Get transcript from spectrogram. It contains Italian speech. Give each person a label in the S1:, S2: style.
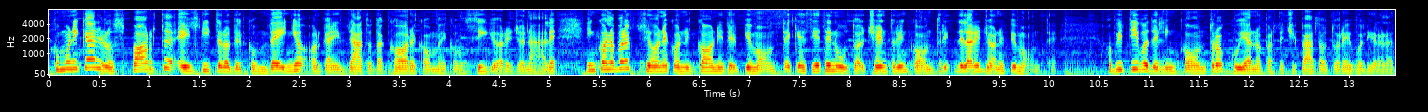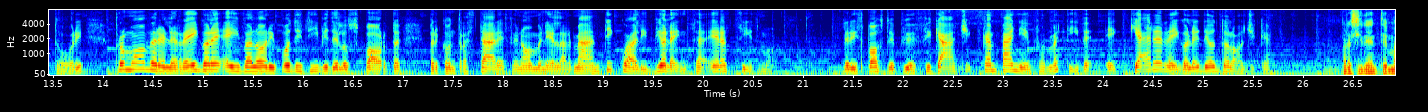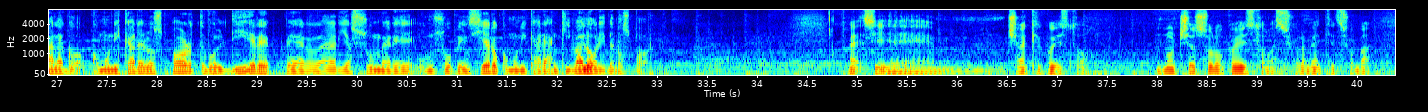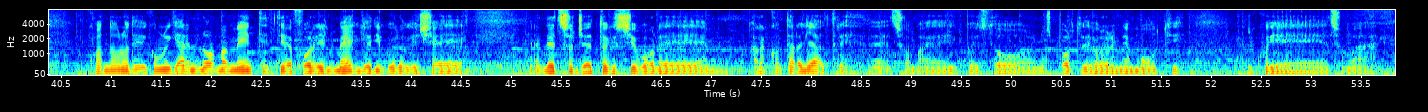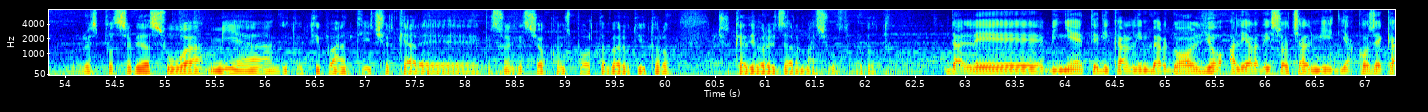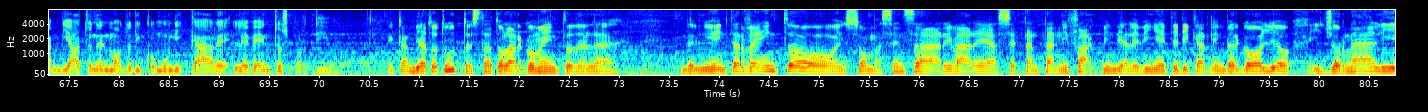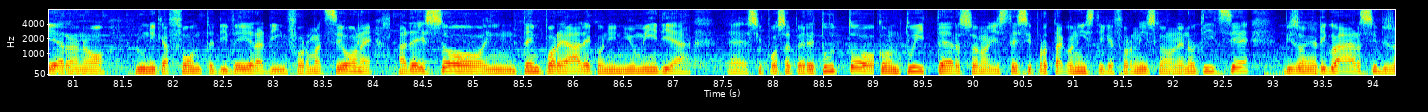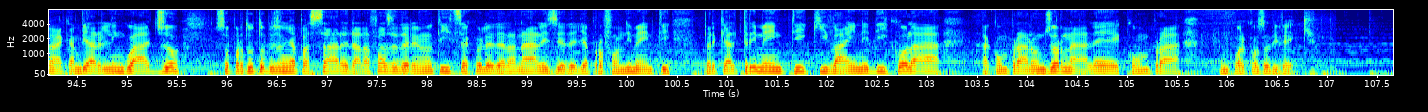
S1: Comunicare lo sport è il titolo del convegno organizzato da Corecom e Consiglio regionale in collaborazione con il CONI del Piemonte che si è tenuto al centro incontri della regione Piemonte. Obiettivo dell'incontro, cui hanno partecipato autorevoli relatori, promuovere le regole e i valori positivi dello sport per contrastare fenomeni allarmanti quali violenza e razzismo. Le risposte più efficaci, campagne informative e chiare regole deontologiche.
S2: Presidente Malagò, comunicare lo sport vuol dire, per riassumere un suo pensiero, comunicare anche i valori dello sport.
S3: Beh sì, eh, c'è anche questo, non c'è solo questo, ma sicuramente insomma, quando uno deve comunicare normalmente tira fuori il meglio di quello che c'è del soggetto che si vuole raccontare agli altri. Eh, insomma, in questo lo sport dei valori ne ha molti, per cui è, insomma, responsabilità sua, mia, di tutti quanti, cercare persone che si occupano di sport a vario titolo, cercare di valorizzare al massimo questo prodotto.
S2: Dalle vignette di Carlin Bergoglio all'era dei social media, cosa è cambiato nel modo di comunicare l'evento sportivo?
S4: È cambiato tutto, è stato l'argomento del, del mio intervento, insomma senza arrivare a 70 anni fa, quindi alle vignette di Carlin Bergoglio i giornali erano l'unica fonte di vera di informazione, adesso in tempo reale con i new media eh, si può sapere tutto, con Twitter sono gli stessi protagonisti che forniscono le notizie, bisogna adeguarsi, bisogna cambiare il linguaggio, soprattutto bisogna passare dalla fase delle notizie a quelle dell'analisi e degli approfondimenti perché altrimenti chi va in edicola a comprare un giornale compra un qualcosa di vecchio.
